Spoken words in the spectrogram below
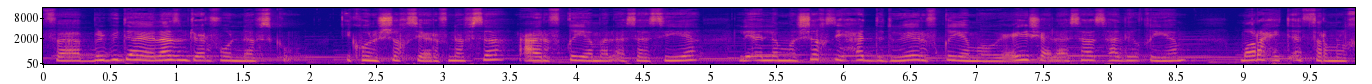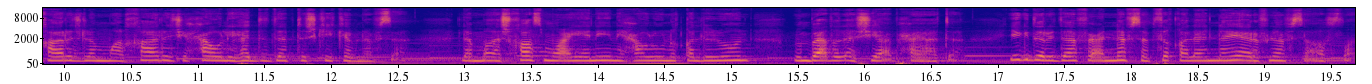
فبالبداية لازم تعرفون نفسكم. يكون الشخص يعرف نفسه عارف قيمه الأساسية لأن لما الشخص يحدد ويعرف قيمه ويعيش على أساس هذه القيم ما راح يتأثر من الخارج لما الخارج يحاول يهدده بتشكيكه بنفسه. لما أشخاص معينين يحاولون يقللون من بعض الأشياء بحياته. يقدر يدافع عن نفسه بثقة لأنه يعرف نفسه أصلا.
